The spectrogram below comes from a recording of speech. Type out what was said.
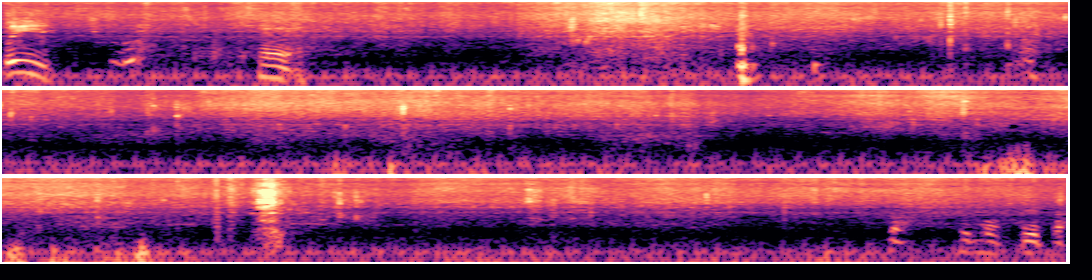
đi. Cái một tiết à.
